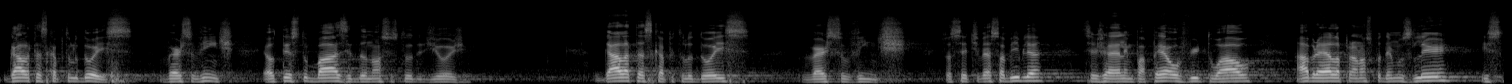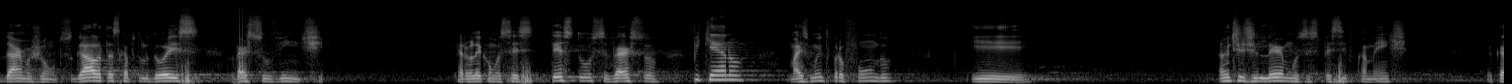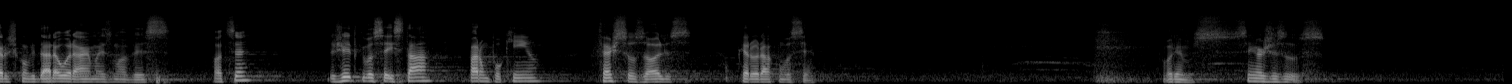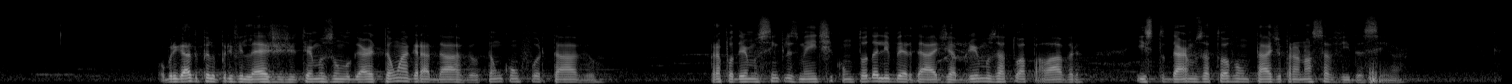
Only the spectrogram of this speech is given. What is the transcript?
Gálatas capítulo 2, verso 20, é o texto base do nosso estudo de hoje. Gálatas capítulo 2, verso 20. Se você tiver sua Bíblia, seja ela em papel, virtual, abra ela para nós podermos ler e estudarmos juntos. Gálatas capítulo 2, verso 20. Quero ler com vocês esse texto, esse verso pequeno, mas muito profundo. E antes de lermos especificamente, eu quero te convidar a orar mais uma vez. Pode ser? Do jeito que você está, para um pouquinho. Feche seus olhos, quero orar com você. Oremos. Senhor Jesus, obrigado pelo privilégio de termos um lugar tão agradável, tão confortável, para podermos simplesmente, com toda liberdade, abrirmos a Tua palavra e estudarmos a Tua vontade para a nossa vida, Senhor.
